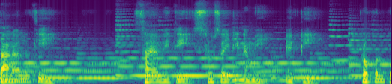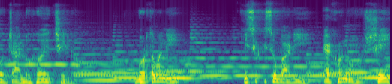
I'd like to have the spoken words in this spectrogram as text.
তার আলোকেই ছায়াবিতি সোসাইটি নামে একটি প্রকল্প চালু হয়েছিল। বর্তমানে কিছু কিছু বাড়ি এখনও সেই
